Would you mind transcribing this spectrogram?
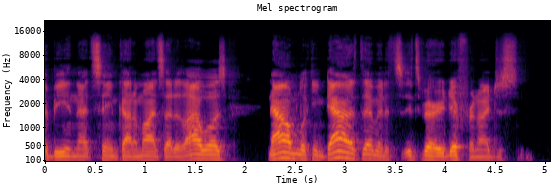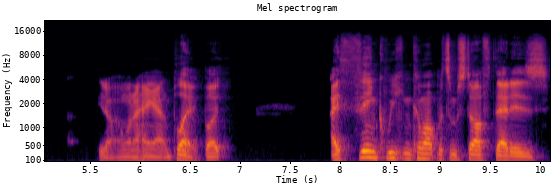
to be in that same kind of mindset as i was now i'm looking down at them and it's it's very different i just you know i want to hang out and play but i think we can come up with some stuff that is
